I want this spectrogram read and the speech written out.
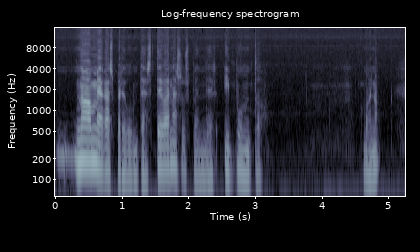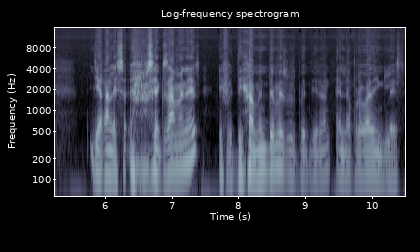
no me hagas preguntas, te van a suspender y punto. Bueno, llegan los exámenes y efectivamente me suspendieron en la prueba de inglés,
